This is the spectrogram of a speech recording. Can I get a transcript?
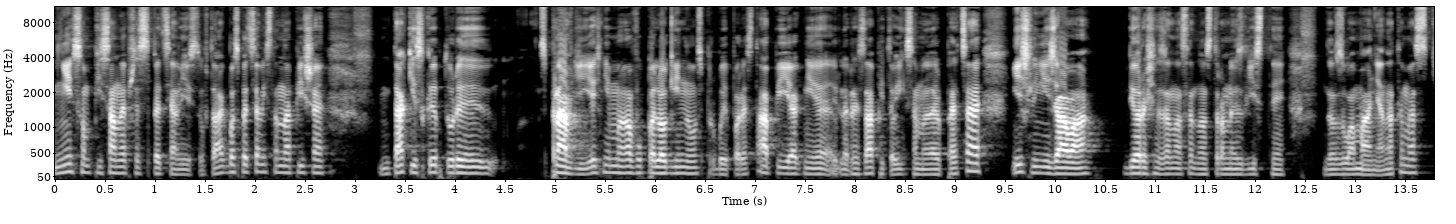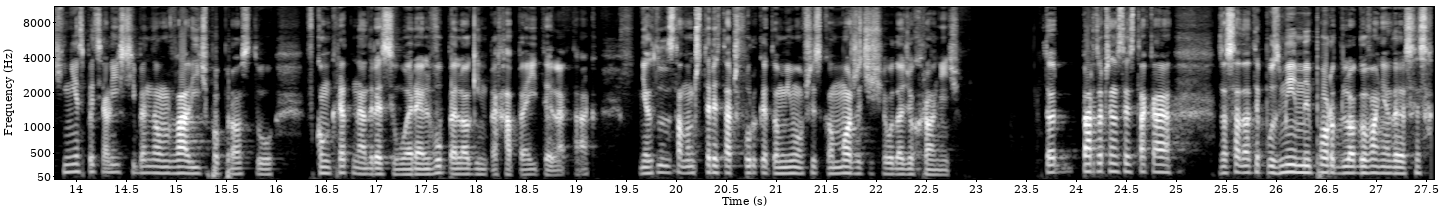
nie są pisane przez specjalistów, tak? Bo specjalista napisze taki skrypt, który sprawdzi, jeśli ma AWP loginu, spróbuj po REST jak nie REST to XML-RPC, jeśli nie działa, biorę się za następną stronę z listy do złamania. Natomiast ci niespecjaliści będą walić po prostu w konkretne adresy URL, WP login, PHP i tyle, tak? Jak tu dostaną 404, to mimo wszystko może ci się udać ochronić. To bardzo często jest taka zasada typu zmieńmy port logowania do SSH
